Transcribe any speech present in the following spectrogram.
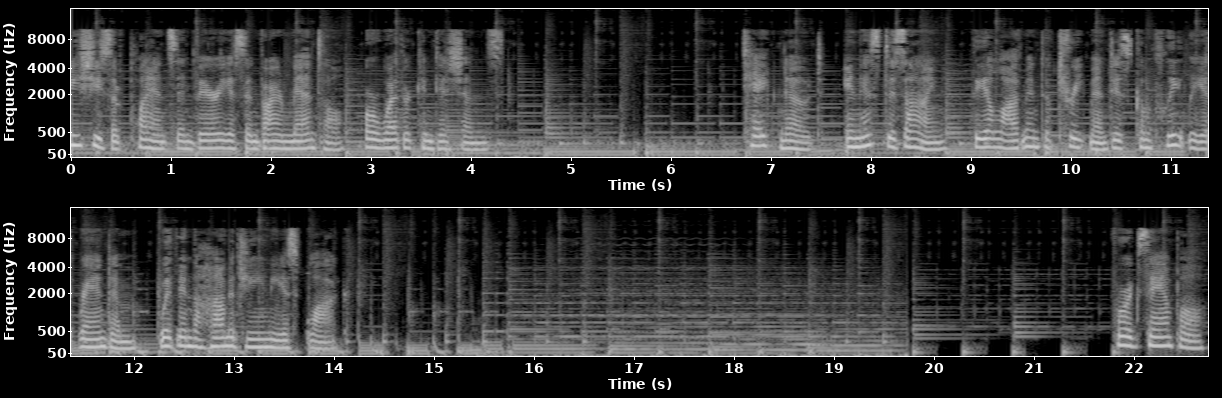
Species of plants in various environmental, or weather conditions. Take note, in this design, the allotment of treatment is completely at random, within the homogeneous block. For example,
